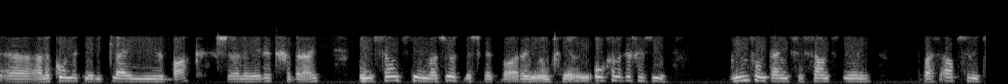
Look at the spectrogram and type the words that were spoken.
uh, hulle kon dit met die klei hier bak, so hulle het dit gebruik en die sandsteen was ook beskikbaar in die omgewing. Ongelukkig is die Bloemfontein se sandsteen was absoluut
